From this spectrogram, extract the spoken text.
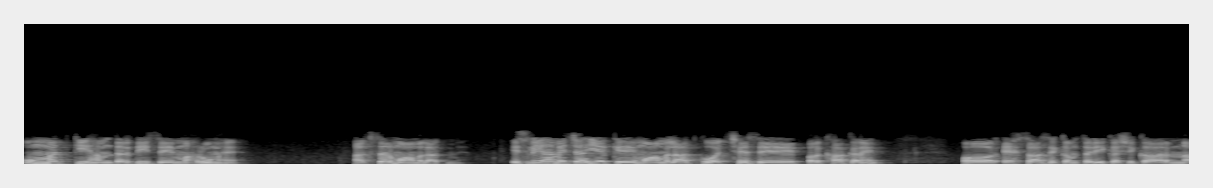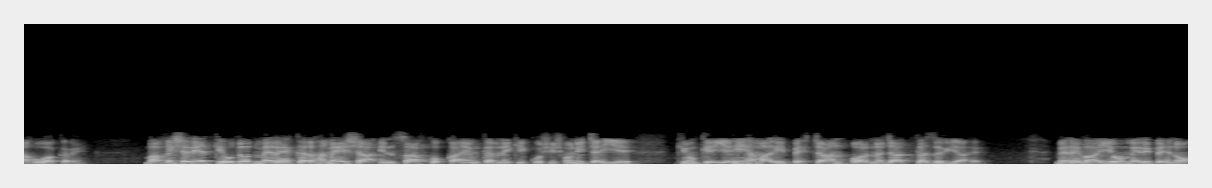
امت کی ہمدردی سے محروم ہیں۔ اکثر معاملات میں۔ اس لیے ہمیں چاہیے کہ معاملات کو اچھے سے پرکھا کریں اور احساس کمتری کا شکار نہ ہوا کریں۔ باقی شریعت کی حدود میں رہ کر ہمیشہ انصاف کو قائم کرنے کی کوشش ہونی چاہیے، کیونکہ یہی ہماری پہچان اور نجات کا ذریعہ ہے۔ میرے بھائیوں، میری بہنوں،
